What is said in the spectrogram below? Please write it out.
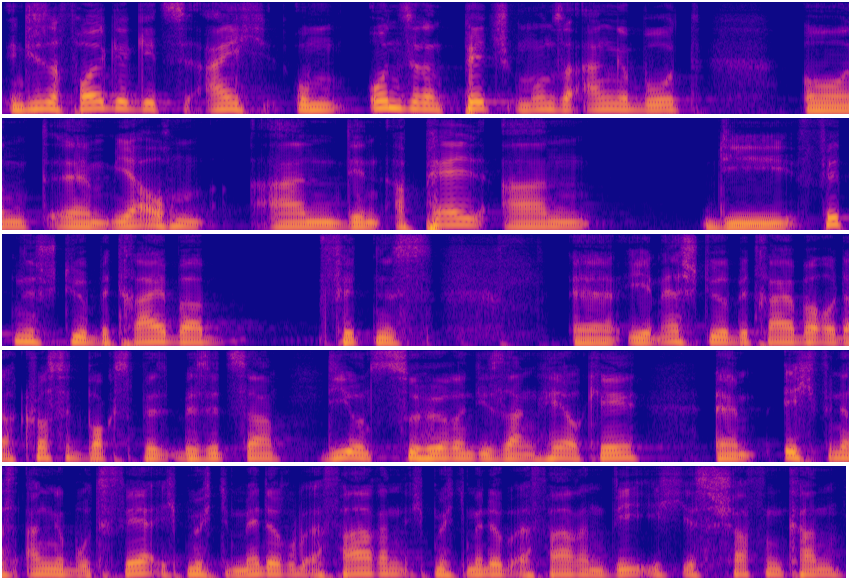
In dieser Folge geht es eigentlich um unseren Pitch, um unser Angebot und ähm, ja auch um, an den Appell an die Fitnessstürbetreiber, Fitness, äh, EMS-Stürbetreiber oder CrossFit-Box-Besitzer, die uns zuhören, die sagen, hey, okay, ähm, ich finde das Angebot fair, ich möchte mehr darüber erfahren, ich möchte mehr darüber erfahren, wie ich es schaffen kann,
